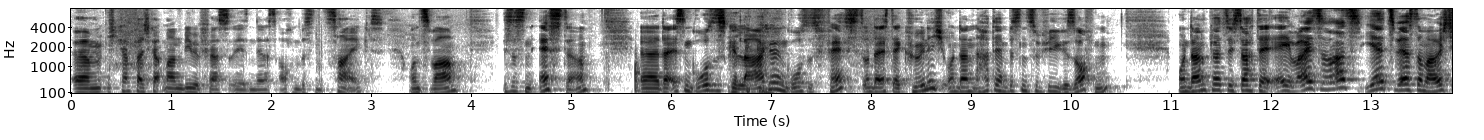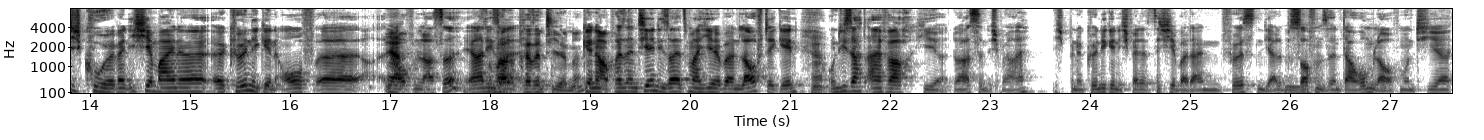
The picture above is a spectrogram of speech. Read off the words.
Ähm, ich kann vielleicht gerade mal einen Bibelvers lesen, der das auch ein bisschen zeigt. Und zwar ist es ein Esther. Äh, da ist ein großes Gelage, ein großes Fest und da ist der König und dann hat er ein bisschen zu viel gesoffen. Und dann plötzlich sagt er, ey, weißt du was? Jetzt wäre es doch mal richtig cool, wenn ich hier meine äh, Königin auflaufen äh, ja. lasse. Ja, die soll präsentieren, ne? Genau, präsentieren. Die soll jetzt mal hier über den Laufsteg gehen. Ja. Und die sagt einfach, hier, du hast sie nicht mehr. Ich bin eine Königin, ich werde jetzt nicht hier bei deinen Fürsten, die alle mhm. besoffen sind, da rumlaufen und hier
